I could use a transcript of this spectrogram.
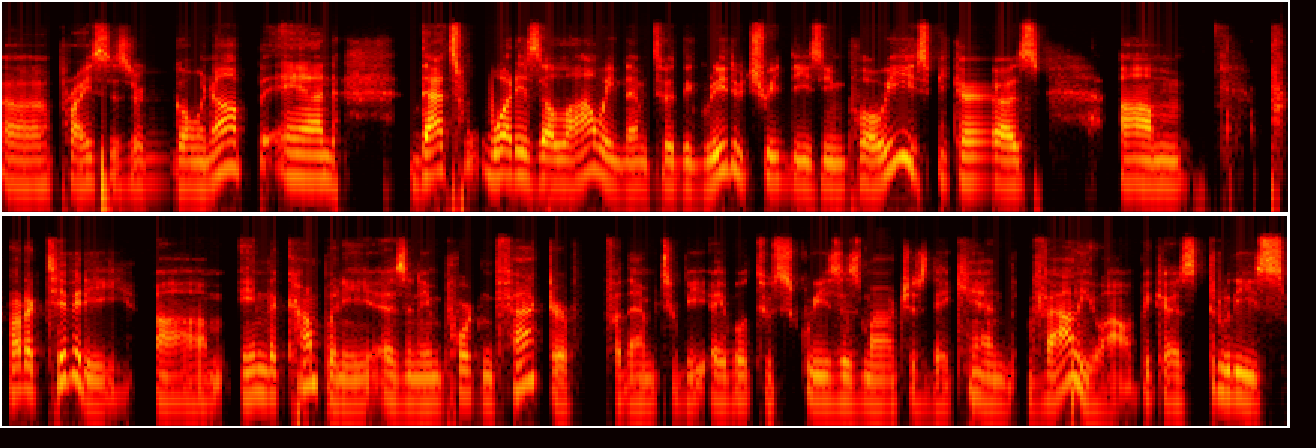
uh, prices are going up and that's what is allowing them to a degree to treat these employees because um, productivity um, in the company is an important factor for them to be able to squeeze as much as they can value out because through these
